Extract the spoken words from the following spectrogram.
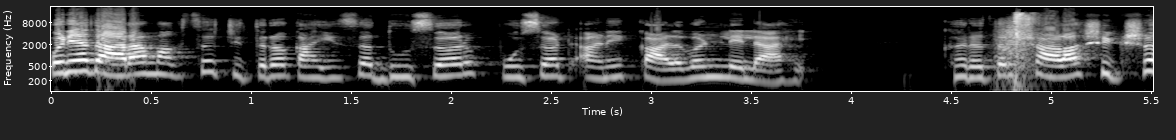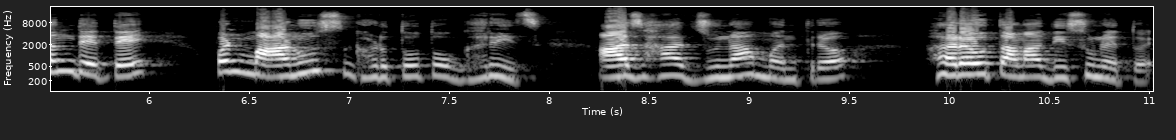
पण या दारामागचं चित्र काहीसं धुसर पुसट आणि काळवंडलेलं आहे. खरं तर शाळा शिक्षण देते पण माणूस घडतो तो घरीच. आज हा जुना मंत्र हरवताना दिसून येतोय.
